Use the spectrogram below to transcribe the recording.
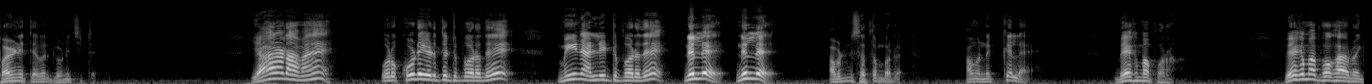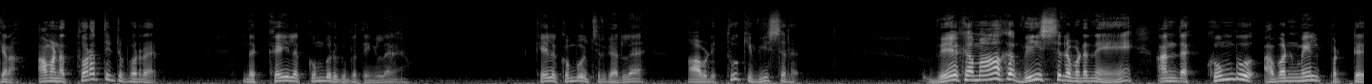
பழனித்தேவர் கவனிச்சிட்டு. யாரடாவன் ஒரு கூடை எடுத்துகிட்டு போகிறது மீனை அள்ளிட்டு போகிறது நில்லு நில்லு அப்படின்னு சத்தம் போடுறார். அவன் நிற்கலை வேகமாக போகிறான் வேகமாக போக ஆரம்பிக்கிறான். அவனை துரத்திட்டு போடுறார். இந்த கையில் கொம்பு இருக்குது பார்த்தீங்களா கையில் கொம்பு வச்சுருக்கார்ல அப்படி தூக்கி வீசுகிறார் வேகமாக வீசுகிற உடனே அந்த கொம்பு அவன் மேல் பட்டு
